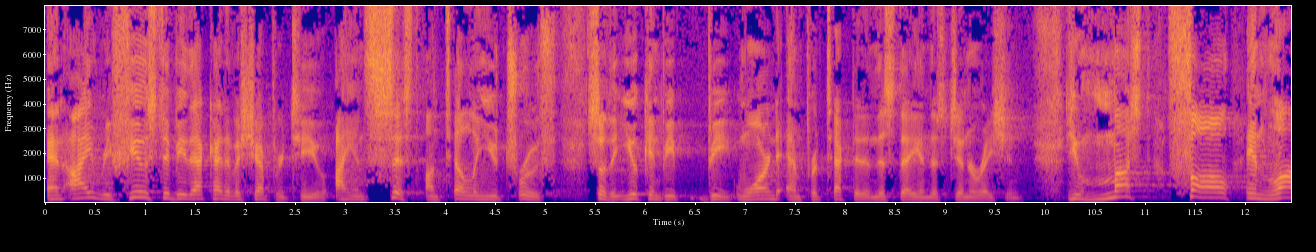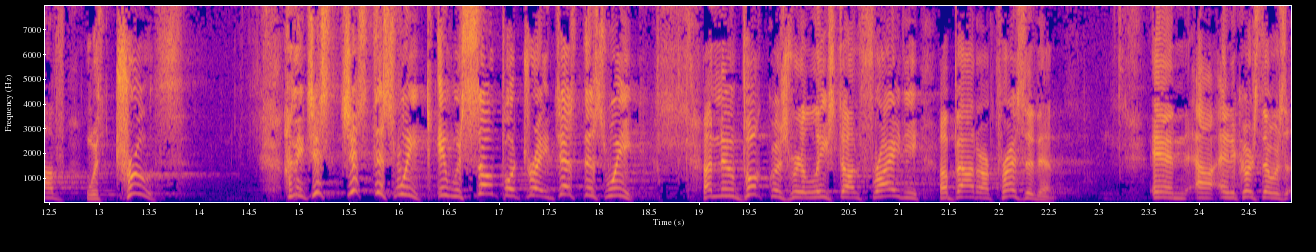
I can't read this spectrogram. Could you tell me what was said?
And I refuse to be that kind of a shepherd to you. I insist on telling you truth so that you can be, be warned and protected in this day, in this generation. You must fall in love with truth. I mean, just, just this week, it was so portrayed just this week. A new book was released on Friday about our president. And, uh, and of course, there was a,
